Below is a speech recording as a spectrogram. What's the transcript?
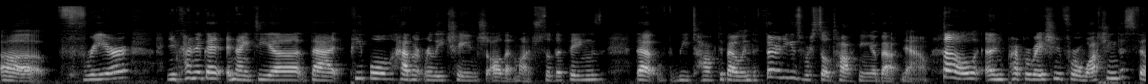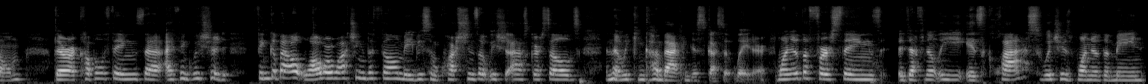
uh, freer you kind of get an idea that people haven't really changed all that much. So the things that we talked about in the 30s, we're still talking about now. So in preparation for watching this film, there are a couple of things that I think we should think about while we're watching the film, maybe some questions that we should ask ourselves, and then we can come back and discuss it later. One of the first things definitely is class, which is one of the main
